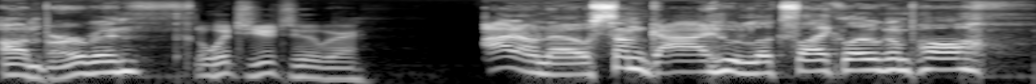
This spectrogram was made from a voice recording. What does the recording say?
on bourbon? Which YouTuber? I don't know, some guy who looks like Logan Paul.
